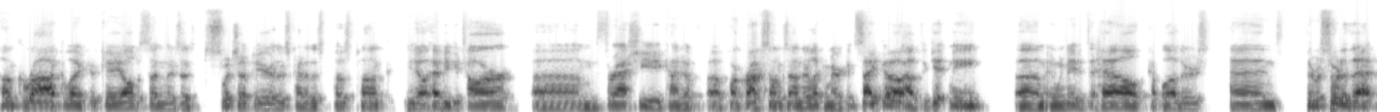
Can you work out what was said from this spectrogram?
punk rock, like, okay, all of a sudden there's a switch up here. There's kind of this post punk, you know, heavy guitar, um, thrashy kind of uh, punk rock songs on there, like American Psycho, Out to Get Me, um, and we made it to hell, a couple others, and there was sort of that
